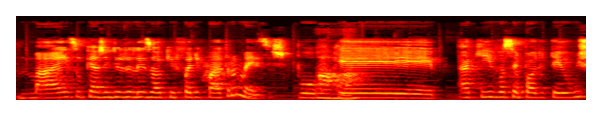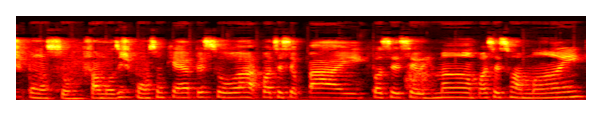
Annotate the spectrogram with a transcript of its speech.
mas o que a gente utilizou aqui foi de quatro meses, porque uhum. Aqui você pode ter o sponsor, o famoso sponsor, que é a pessoa, pode ser seu pai, pode ser seu irmão, pode ser sua mãe,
